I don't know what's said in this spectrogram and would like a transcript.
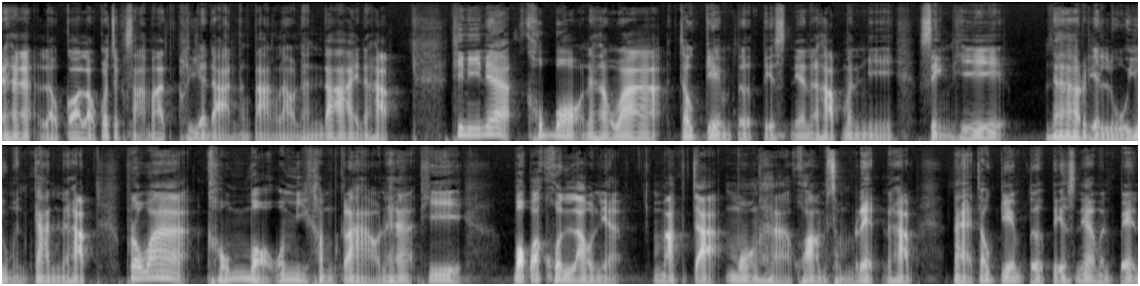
นะฮะ แล้วก็เราก็จะสามารถเคลียร์ด่านต่างๆ เหล่านั้นได้นะครับ ทีนี้เนี่ยเขาบอกนะฮะว่าเจ้าเกม Tetris เนี่ยนะครับมันมีสิ่งที่น่าเรียนรู้อยู่เหมือนกันนะครับ เพราะว่าเขาบอกว่ามีคำกล่าวนะฮะที่บอกว่าคนเราเนี่ยมักจะมองหาความสำเร็จนะครับ แต่เจ้าเกม Tetris เนี่ยมันเป็น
